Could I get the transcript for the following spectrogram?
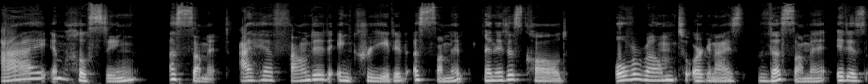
I am hosting a summit. I have founded and created a summit, and it is called Overwhelmed to Organize the Summit. It is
